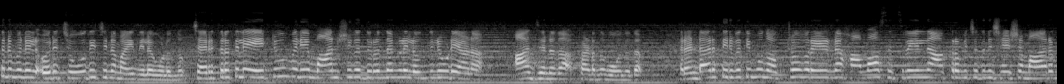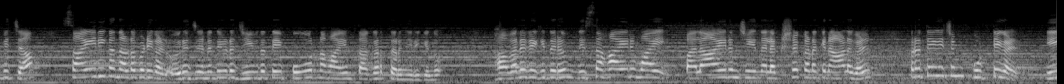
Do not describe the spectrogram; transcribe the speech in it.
ലോകത്തിന് മുന്നിൽ ഒരു ചോദ്യചിഹ്നമായി നിലകൊള്ളുന്നു. ചരിത്രത്തിലെ ഏറ്റവും വലിയ മാനുഷിക ദുരന്തങ്ങളിൽ ഒന്നിലൂടെയാണ് ആ ജനത കടന്നു പോകുന്നത്. രണ്ടായിരത്തി ഇരുപത്തി മൂന്ന് ഒക്ടോബർ ഏഴിന് ഹമാസ് ഇസ്രയേലിനെ ആക്രമിച്ചതിന് ശേഷം ആരംഭിച്ച സൈനിക നടപടികൾ ഒരു ജനതയുടെ ജീവിതത്തെ പൂർണമായും തകർത്തെറിഞ്ഞിരിക്കുന്നു. ഭവനരഹിതരും നിസ്സഹായരുമായി പലായനം ചെയ്യുന്ന ലക്ഷക്കണക്കിന് ആളുകൾ പ്രത്യേകിച്ചും കുട്ടികൾ ഈ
